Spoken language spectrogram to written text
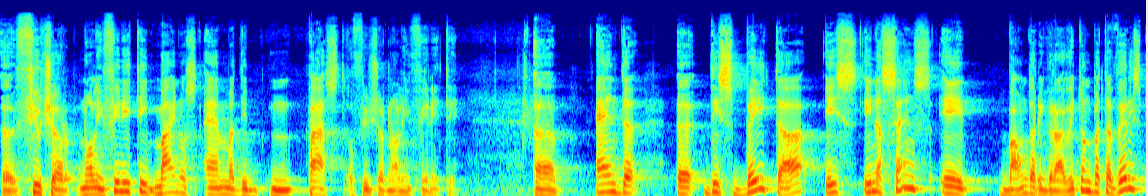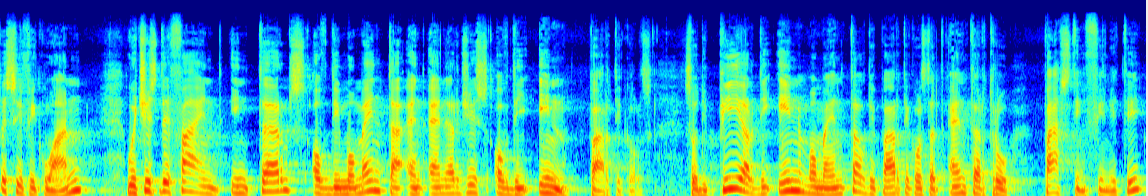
uh, future null infinity minus m the mm, past of future null infinity. Uh, and uh, this beta is, in a sense, a boundary graviton, but a very specific one, which is defined in terms of the momenta and energies of the in particles. So the p are the in momenta of the particles that enter through past infinity.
